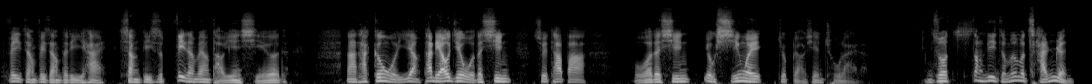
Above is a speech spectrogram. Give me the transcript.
非常非常的厉害。上帝是非常非常讨厌邪恶的。那他跟我一样，他了解我的心，所以他把我的心用行为就表现出来了。你说上帝怎么那么残忍？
